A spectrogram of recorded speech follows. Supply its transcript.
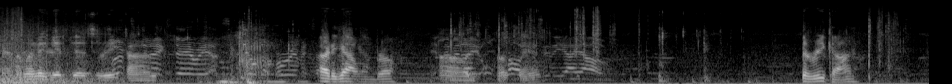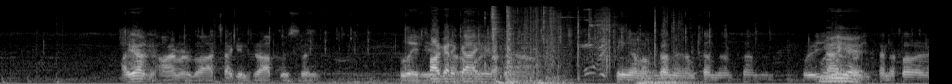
I'm gonna get this Move to the recon. next area and secure the perimeter. I already got one, bro. Oh, okay. the recon. I got an armor box. I can drop this like later. Oh, I got a guy here. what's coming out. Move it. Hang on, I'm coming. I'm coming. I'm coming. Where are you? Where you You're kind of far.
